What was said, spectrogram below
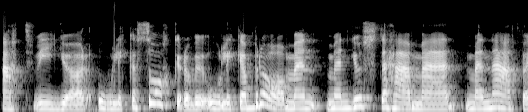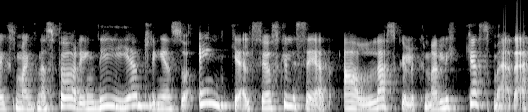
att vi gör olika saker och vi är olika bra. Men, men just det här med, med nätverksmarknadsföring det är egentligen så enkelt så jag skulle säga att alla skulle kunna lyckas med det.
